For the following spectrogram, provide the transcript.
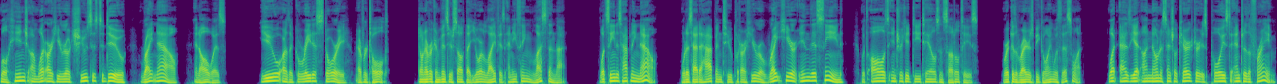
will hinge on what our hero chooses to do right now and always. You are the greatest story ever told. Don't ever convince yourself that your life is anything less than that. What scene is happening now? What has had to happen to put our hero right here in this scene with all its intricate details and subtleties. Where could the writers be going with this one? What as yet unknown essential character is poised to enter the frame?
